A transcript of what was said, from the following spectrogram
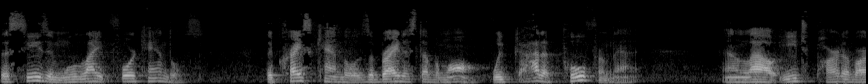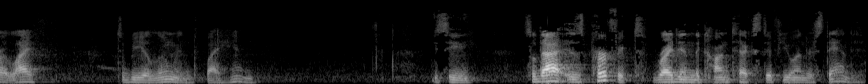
The season will light four candles. The Christ candle is the brightest of them all. We've got to pull from that and allow each part of our life to be illumined by Him. You see, so that is perfect right in the context if you understand it.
